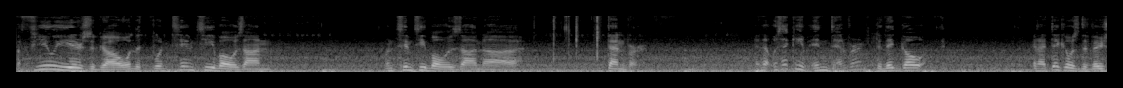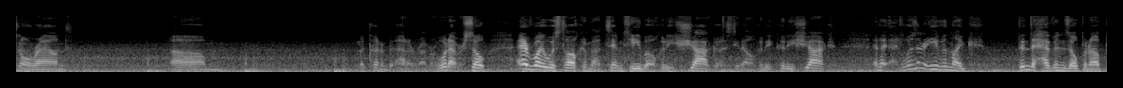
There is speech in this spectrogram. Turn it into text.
a few years ago when the, when Tim Tebow was on when Tim Tebow was on uh, Denver. And that was that game in Denver? Did they go? And I think it was divisional round. Um, it couldn't have been. I don't remember. Whatever. So everybody was talking about Tim Tebow. Could he shock us? You know, could he could he shock? And it, wasn't even like didn't the heavens open up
